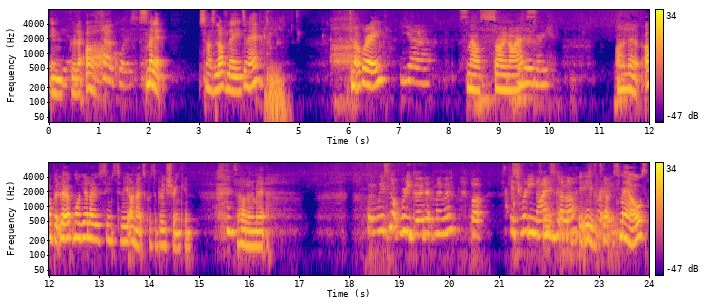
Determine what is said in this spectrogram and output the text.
in Yeah. real life. Oh, Turquoise. smell it. smells lovely, doesn't it? Do you not agree? Yeah. Smells so nice. agree. Oh, look. Oh, but look, more yellow seems to be... Oh, no, it's because the blue's shrinking. so, hold on a minute. It's not really good at the moment, but it's really nice colour. It is. It's like, it smells...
